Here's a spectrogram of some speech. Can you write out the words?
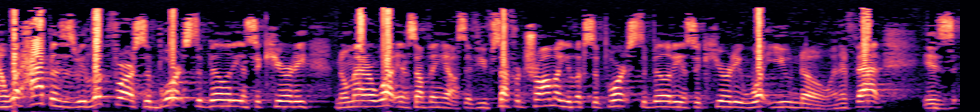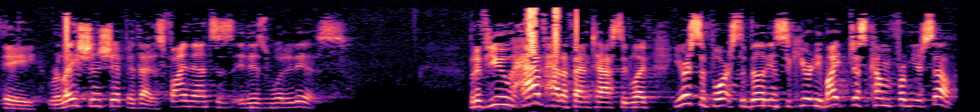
And what happens is we look for our support, stability, and security no matter what in something else. If you've suffered trauma, you look support, stability, and security, what you know. And if that is a relationship, if that is finances, it is what it is. But if you have had a fantastic life, your support, stability, and security might just come from yourself.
